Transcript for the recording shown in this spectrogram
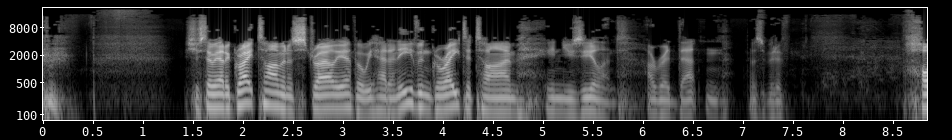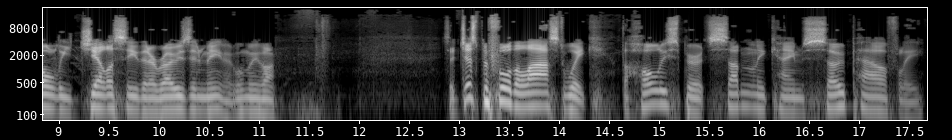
she said, We had a great time in Australia, but we had an even greater time in New Zealand. I read that, and there was a bit of holy jealousy that arose in me, but we'll move on. So, just before the last week, the Holy Spirit suddenly came so powerfully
